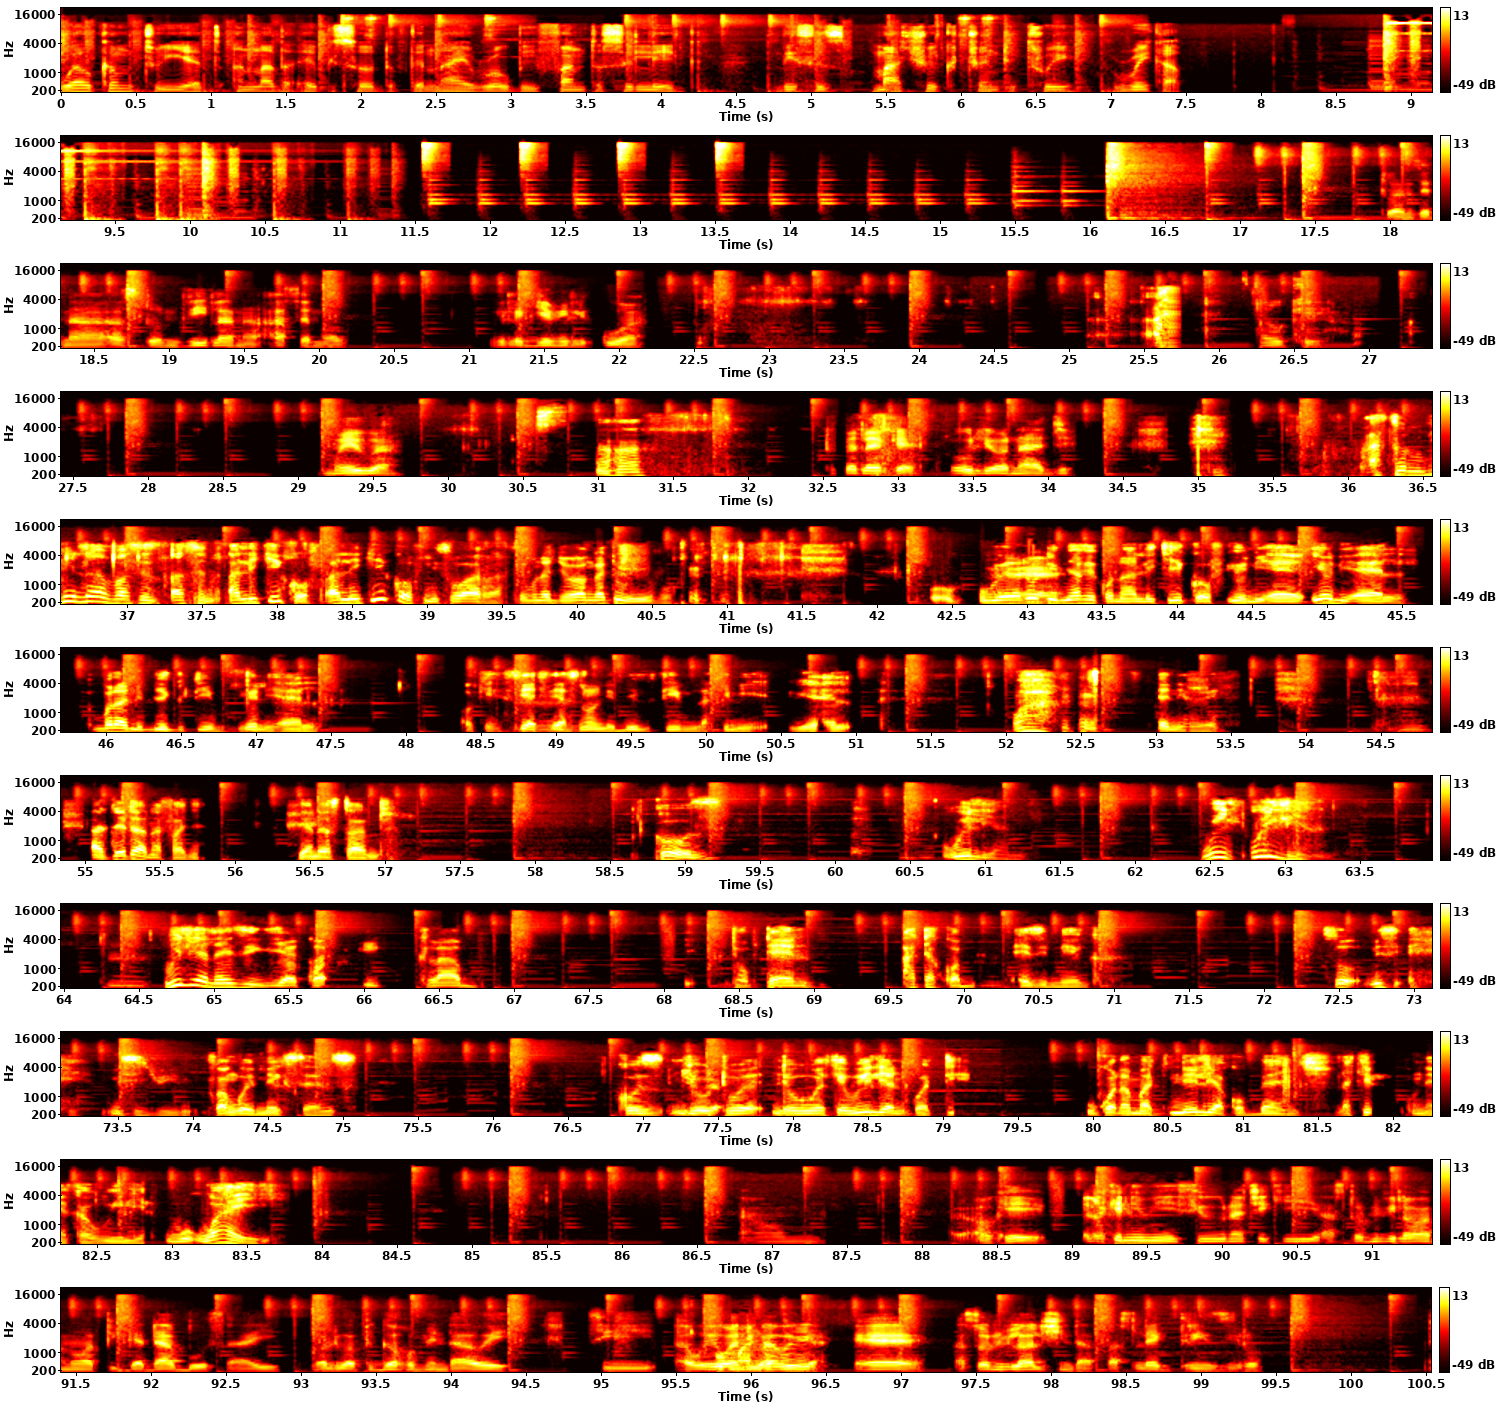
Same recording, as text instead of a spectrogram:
Welcome to yet another episode of the Nairobi Fantasy League. This is Match Week 23 recap. tuanze na aston villa na arsenal vile game ilikuwa Okay. mwiwa Aha. tupeleke uliona aje Aston Villa versus Arsenal. Ni swara. Si unajuanga tu hivyo. Ukiona tu Eh. timu yake kuna ali hiyo ni L. Hiyo ni L. Bora ni big team, hiyo ni L. Okay, si ati Mm. Arsenal ni big team lakini ni L. Wow. Anyway, Mm. Arteta anafanya. You understand? Cause William. Will, William. Mm. william ingia kwa club. I- top 10 hata kwa hawezi make. So mi si- eh, sijui. Kwangu it makes sense. Cause ndio ndio uweke william kwa team. Uko na martinelli yako bench lakini unaweka william. W- why okay lakini mi si unacheki aston villa wamewapiga dabo sahii waliwapiga homendawe. Si awe waliwapiga. Eh, aston villa walishinda first leg 3-0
